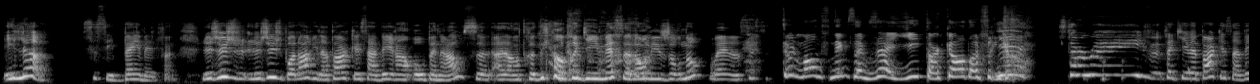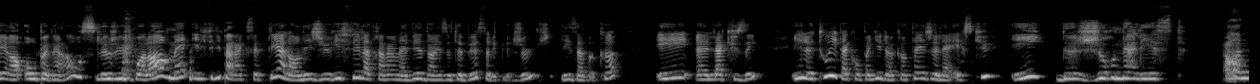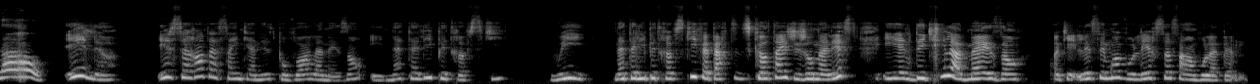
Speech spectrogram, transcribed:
Et là, ça c'est bien belle fun. Le juge, le juge Bollard, il a peur que ça vire en open house, euh, entre, entre guillemets selon les journaux. Ouais, c'est Tout le monde venait me s'amuser à yeet un corps dans le frigo. Yeah! C'est un rave! Fait qu'il avait peur que ça vire en open house, le juge Boilard, mais il finit par accepter. Alors les jurys filent à travers la ville dans les autobus avec le juge, les avocats et euh, l'accusé. Et le tout est accompagné d'un cortège de la SQ et de journalistes. Oh non! Et là, il se rend à Saint-Canut pour voir la maison et Nathalie Petrovski. Oui, Nathalie Petrovski fait partie du cortège des journalistes et elle décrit la maison. Ok, laissez-moi vous lire ça, ça en vaut la peine.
